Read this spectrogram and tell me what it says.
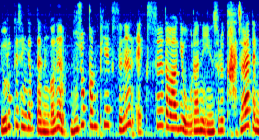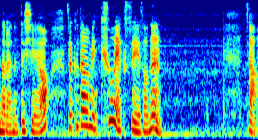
이렇게 생겼다는 거는 무조건 px는 x 더하기 5라는 인수를 가져야 된다라는 뜻이에요. 자, 그 다음에 qx에서는 자,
